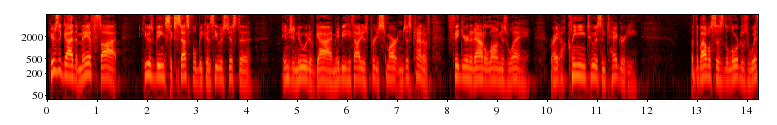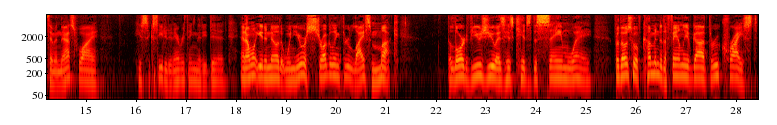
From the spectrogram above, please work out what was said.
Here's a guy that may have thought he was being successful because he was just a ingenuitive guy. Maybe he thought he was pretty smart and just kind of figuring it out along his way, right? Clinging to his integrity. But the Bible says the Lord was with him, and that's why he succeeded in everything that he did. And I want you to know that when you are struggling through life's muck, the Lord views you as his kids the same way. For those who have come into the family of God through Christ,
